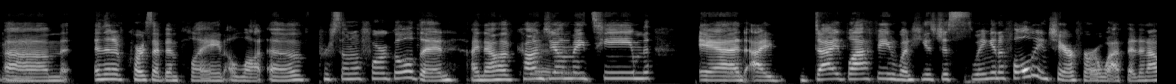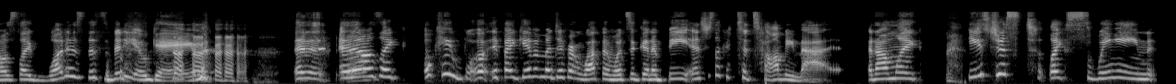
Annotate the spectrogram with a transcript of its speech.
Mhm. Um, and then of course I've been playing a lot of Persona 4 Golden. I now have Kanji on my team, and I died laughing when he's just swinging a folding chair for a weapon, and I was like, "What is this video game?" and it- and then I was like, "Okay, well, if I give him a different weapon, what's it gonna be?" And it's just like a tatami mat, and I'm like, "He's just like swinging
